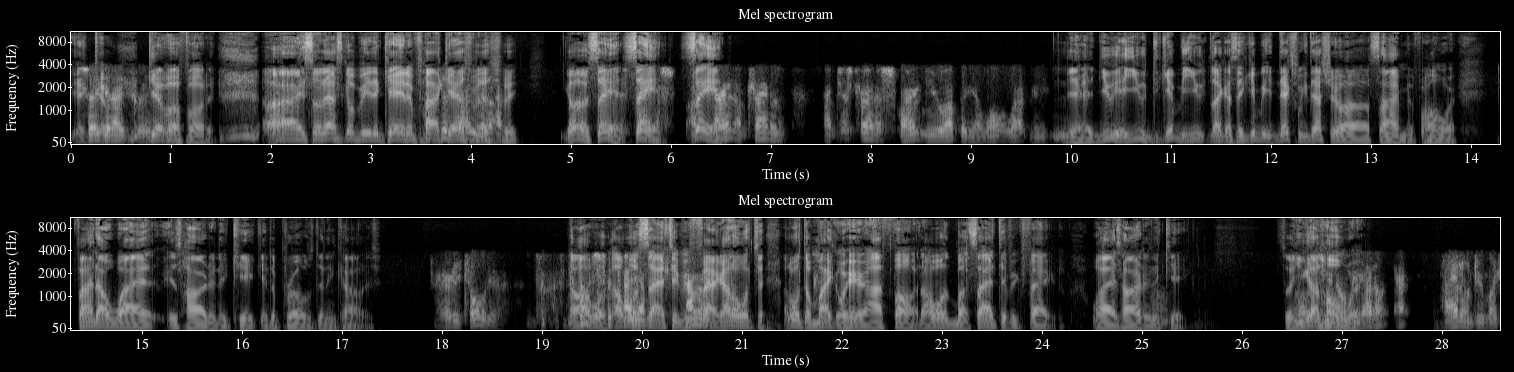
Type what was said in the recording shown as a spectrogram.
yeah, give, give up on it. All right, so that's gonna be the Caden podcast just, for this I, week. Go ahead, say it, say it, to, say I'm it. Trying, I'm trying to. I'm just trying to smarten you up, and you won't let me. Yeah, you you give me you like I said, give me next week. That's your uh, assignment for homework. Find out why it's harder to kick in the pros than in college. I already told you. No, I want, I want scientific I'm, fact. I don't want to. I don't want the Michael here. I thought. I want scientific fact. Why it's harder to oh. kick. So you got you homework. I don't. I, I don't do much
